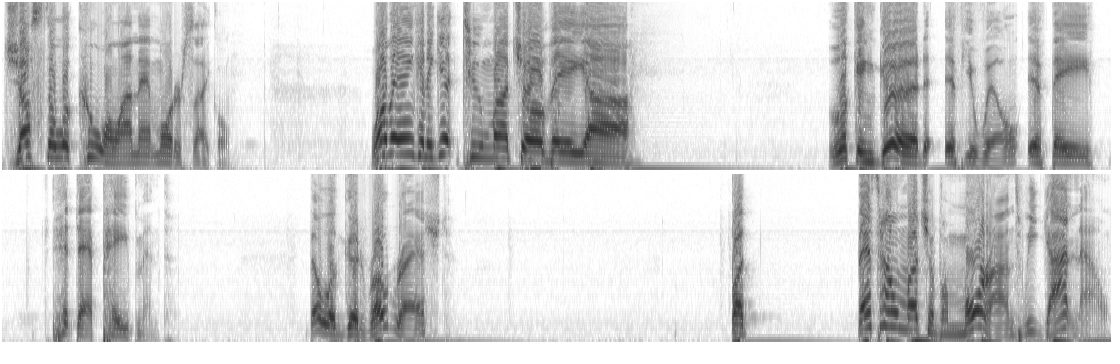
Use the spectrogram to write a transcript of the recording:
just to look cool on that motorcycle. Well, they ain't going to get too much of a uh, looking good, if you will, if they hit that pavement. They'll look good road rashed. But that's how much of a morons we got now.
